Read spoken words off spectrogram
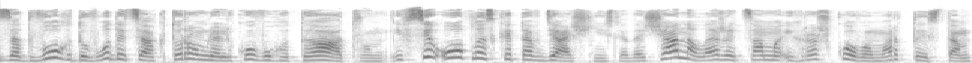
за двох доводиться акторам лялькового театру. І всі оплески та вдячність глядача належать саме іграшковим артистам.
